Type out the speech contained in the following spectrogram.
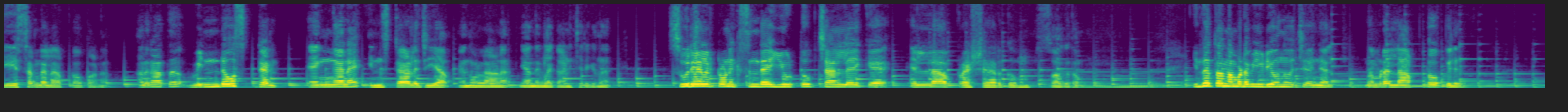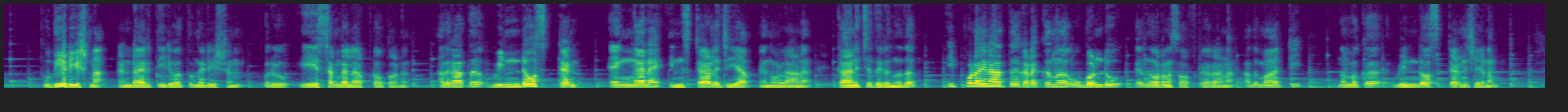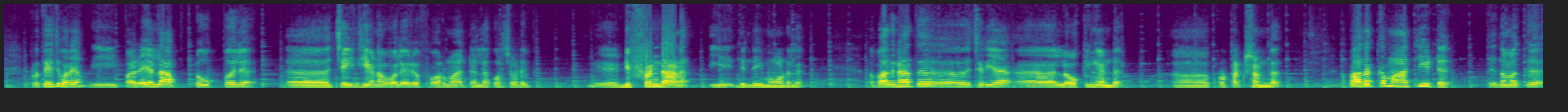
ഏസറിന്റെ ലാപ്ടോപ്പാണ് അതിനകത്ത് Windows ten എങ്ങനെ install ചെയ്യാം എന്നുള്ളതാണ് ഞാൻ നിങ്ങളെ കാണിച്ചിരിക്കുന്നത്. സൂര്യ ഇലക്ട്രോണിക്സിന്റെ യൂട്യൂബ് ചാനലിലേക്ക് എല്ലാ പ്രേക്ഷകർക്കും സ്വാഗതം. ഇന്നത്തെ നമ്മുടെ വീഡിയോ എന്ന് വെച്ച് കഴിഞ്ഞാൽ നമ്മുടെ ലാപ്ടോപ്പിൽ പുതിയ എഡീഷനാണ് രണ്ടായിരത്തി ഇരുപത്തൊന്ന് എഡീഷൻ ഒരു ഏസറിന്റെ ലാപ്ടോപ്പാണ് അതിനകത്ത് വിൻഡോസ് ടെൻ എങ്ങനെ ഇൻസ്റ്റാൾ ചെയ്യാം എന്നുള്ളതാണ് കാണിച്ചു തരുന്നത്. ഇപ്പോൾ അതിനകത്ത് കിടക്കുന്നത് ഉബണ്ടു എന്ന് പറഞ്ഞ സോഫ്റ്റ്വെയർ ആണ്. അത് മാറ്റി നമുക്ക് വിൻഡോസ് ടെൻ ചെയ്യണം. പ്രത്യേകിച്ച് പറയാം ഈ പഴയ ലാപ്ടോപ്പിൽ ചേഞ്ച് ചെയ്യണ പോലെ ഒരു ഫോർമാറ്റ് അല്ല. കുറച്ചുകൂടെ ഡിഫറെന്റ് ആണ് ഈ ഇതിന്റെ ഈ മോഡൽ അപ്പോൾ അതിനകത്ത് ചെറിയ ലോക്കിംഗ് ഉണ്ട് പ്രൊട്ടക്ഷൻ ഉണ്ട്. അപ്പോൾ അതൊക്കെ മാറ്റിയിട്ട് നമുക്ക്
